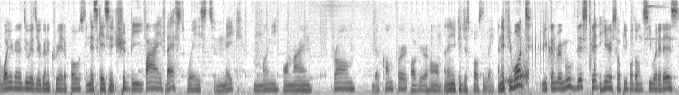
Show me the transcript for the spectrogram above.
what you're going to do is you're going to create a post. In this case, it should be five best ways to make money online from the comfort of your home. And then you could just post the link. And if you want you can remove this bit here so people don't see what it is.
